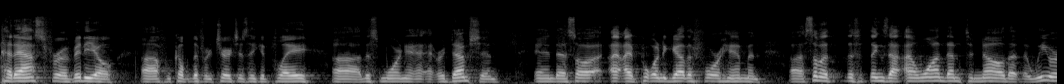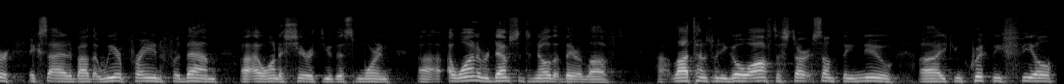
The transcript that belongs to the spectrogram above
had asked for a video uh, from a couple different churches they could play uh, this morning at redemption. And so I, I, put one together for him. And some of the things that I wanted them to know that, that we were excited about, that we were praying for them, I want to share with you this morning. Uh, I wanted redemption to know that they are loved. Uh, a lot of times when you go off to start something new, uh, you can quickly feel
